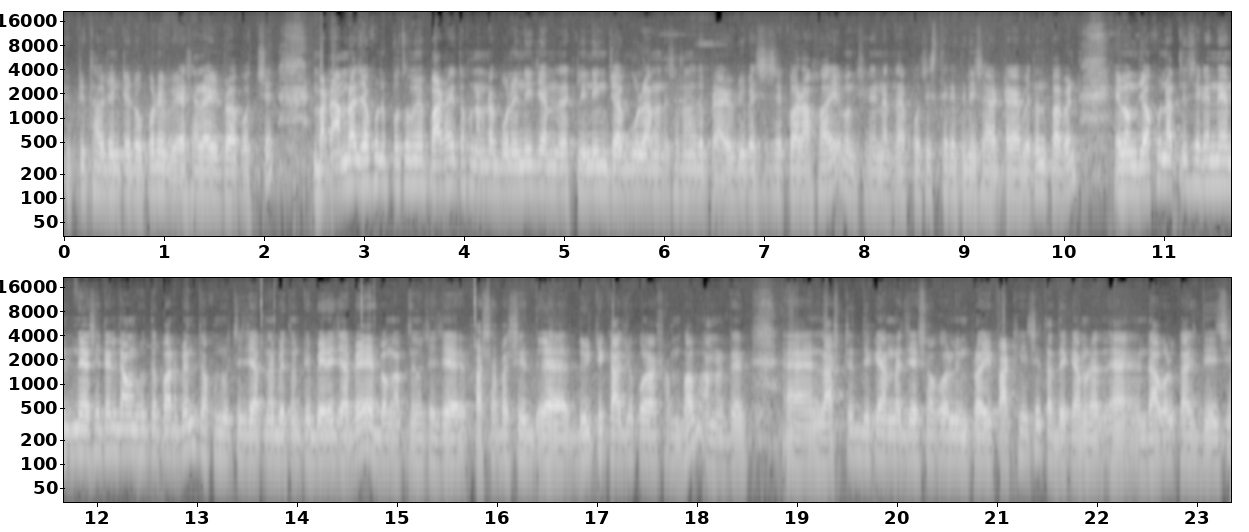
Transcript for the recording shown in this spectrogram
ফিফটি থাউজেন্ডের ওপরে স্যালারি ড্র করছে। বাট আমরা যখন প্রথমে পাঠাই, তখন আমরা বলে নিই যে আমাদের ক্লিনিং জবগুলো আমাদের সাধারণত প্রায়োরিটি বেসিসে করা হয় এবং সেখানে আপনারা পঁচিশ থেকে তিরিশ হাজার টাকা বেতন পাবেন। এবং যখন আপনি সেখানে সেটেল ডাউন হতে পারবেন, তখন হচ্ছে যে আপনার বেতনটি বেড়ে যাবে এবং আপনি হচ্ছে যে পাশাপাশি দুইটি কাজও করা সম্ভব। আমাদের লাস্টের দিকে আমরা যে সকল এমপ্লয়ি পাঠিয়েছি, তাদেরকে আমরা ডাবল কাজ দিয়েছি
